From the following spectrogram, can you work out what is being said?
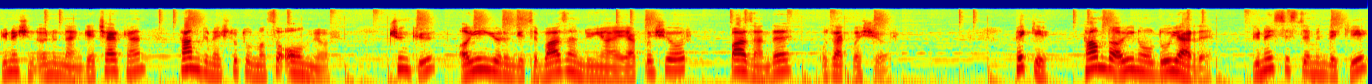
güneşin önünden geçerken tam güneş tutulması olmuyor. Çünkü ayın yörüngesi bazen dünyaya yaklaşıyor, bazen de uzaklaşıyor. Peki tam da ayın olduğu yerde güneş sistemindeki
